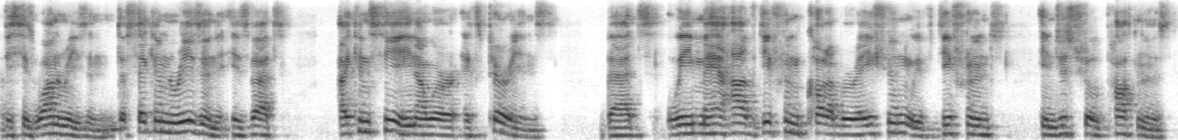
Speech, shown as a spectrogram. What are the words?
This is one reason. The second reason is that I can see in our experience that we may have different collaboration with different industrial partners,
